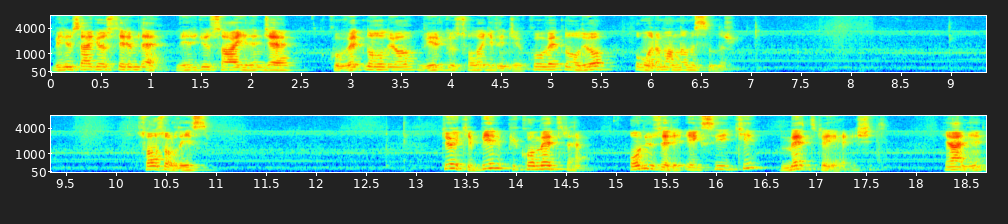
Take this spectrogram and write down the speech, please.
Bilimsel gösterimde virgül sağa gidince kuvvet ne oluyor? Virgül sola gidince kuvvet ne oluyor? Umarım anlamışsındır. Son sorudayız. Diyor ki bir pikometre 10 üzeri eksi 2 metreye eşit. Yani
